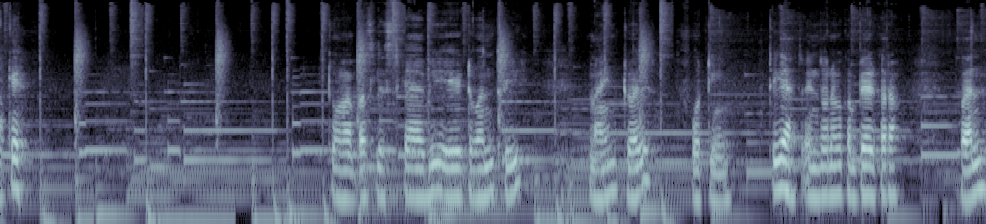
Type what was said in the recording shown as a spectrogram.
ओके तो हमारे पास लिस्ट क्या है अभी? Eight one three nine twelve fourteen ठीक है? तो इन दोनों में कंपेयर करा. One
